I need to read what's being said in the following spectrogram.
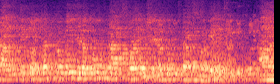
কালকে যেরকম সেরকম হবে। আর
